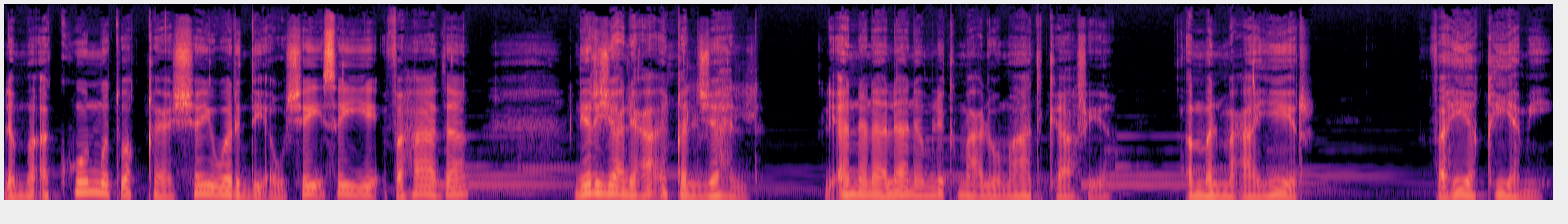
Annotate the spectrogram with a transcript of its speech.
لما أكون متوقع شيء وردي أو شيء سيء فهذا نرجع لعائق الجهل لأننا لا نملك معلومات كافية. أما المعايير فهي قيمي.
